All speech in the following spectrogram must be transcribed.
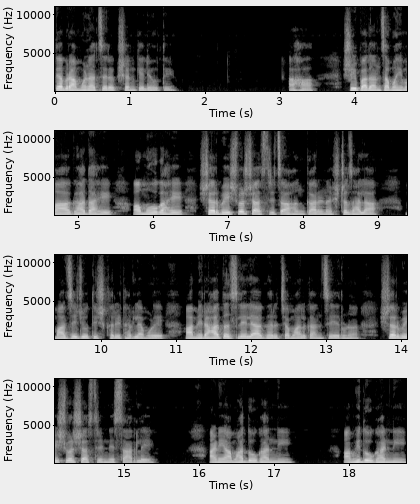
त्या ब्राह्मणाचे रक्षण केले होते. आहा श्रीपादांचा महिमा आघात आहे अमोघ आहे. शर्भेश्वर शास्त्रीचा अहंकार नष्ट झाला. माझे ज्योतिष खरे ठरल्यामुळे आम्ही राहत असलेल्या घरच्या मालकांचे ऋण शर्भेश्वर शास्त्रींनी सारले. आणि आम्हा दोघांनी आम्ही दोघांनी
